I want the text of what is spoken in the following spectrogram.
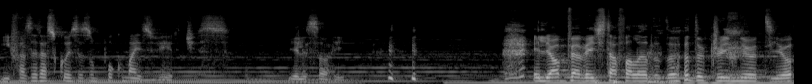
em fazer as coisas um pouco mais verdes. E ele sorri. Ele obviamente tá falando do, do Green New Deal.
